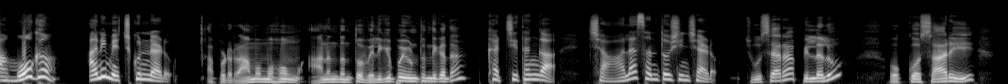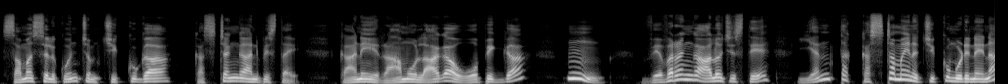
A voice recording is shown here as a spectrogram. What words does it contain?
అమోఘం అని మెచ్చుకున్నాడు. అప్పుడు రామమొహం ఆనందంతో వెలిగిపోయి ఉంటుంది కదా? ఖచ్చితంగా. చాలా సంతోషించాడు. చూశారా పిల్లలు? ఒక్కోసారి సమస్యలు కొంచెం చిక్కుగా కష్టంగా అనిపిస్తాయి. కానీ రాములాగా ఓపిగ్గా "హ్మ్, వివరంగా ఆలోచిస్తే ఎంత కష్టమైన చిక్కుముడినైనా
